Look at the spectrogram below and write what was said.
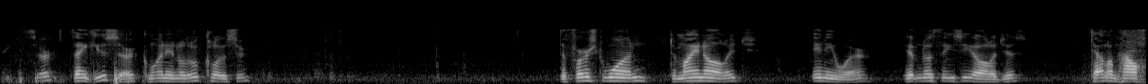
Thank you, sir. Thank you, sir. Come on in a little closer. The first one, to my knowledge, anywhere, hypnothesiologist. Tell them how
